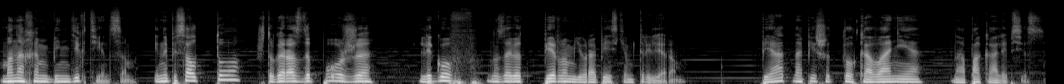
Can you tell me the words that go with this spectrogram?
монахом-бенедиктинцем и написал то, что гораздо позже Легов назовет первым европейским триллером. Биат напишет толкование на апокалипсис,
